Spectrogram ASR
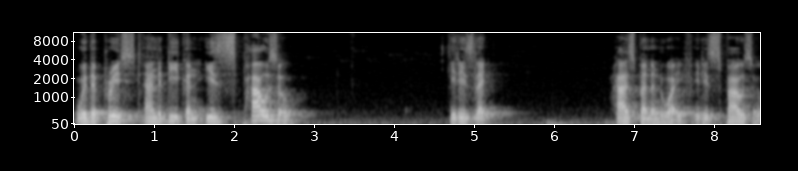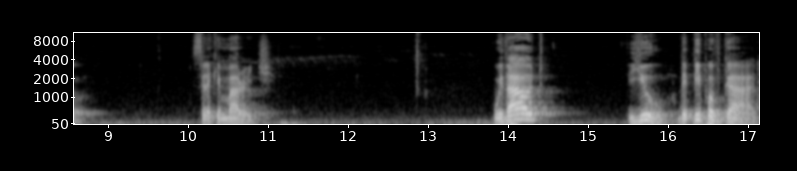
with the priest and the deacon is spousal. It is like husband and wife. It is spousal. It's like a marriage. Without you, the people of God,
